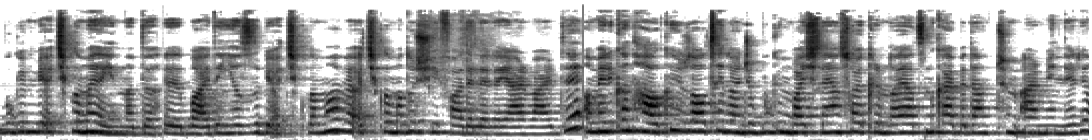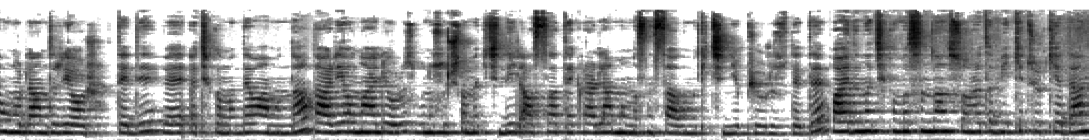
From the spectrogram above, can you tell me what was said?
Bugün bir açıklama yayınladı e, Biden yazılı bir açıklama ve açıklamada şu ifadelere yer verdi. Amerikan halkı 106 yıl önce bugün başlayan soykırımda hayatını kaybeden tüm Ermenileri onurlandırıyor dedi ve açıklamanın devamında tarihi onaylıyoruz. Bunu suçlamak için değil asla tekrarlanmamasını sağlamak için yapıyoruz dedi. Biden açıklamasından sonra tabii ki Türkiye'den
